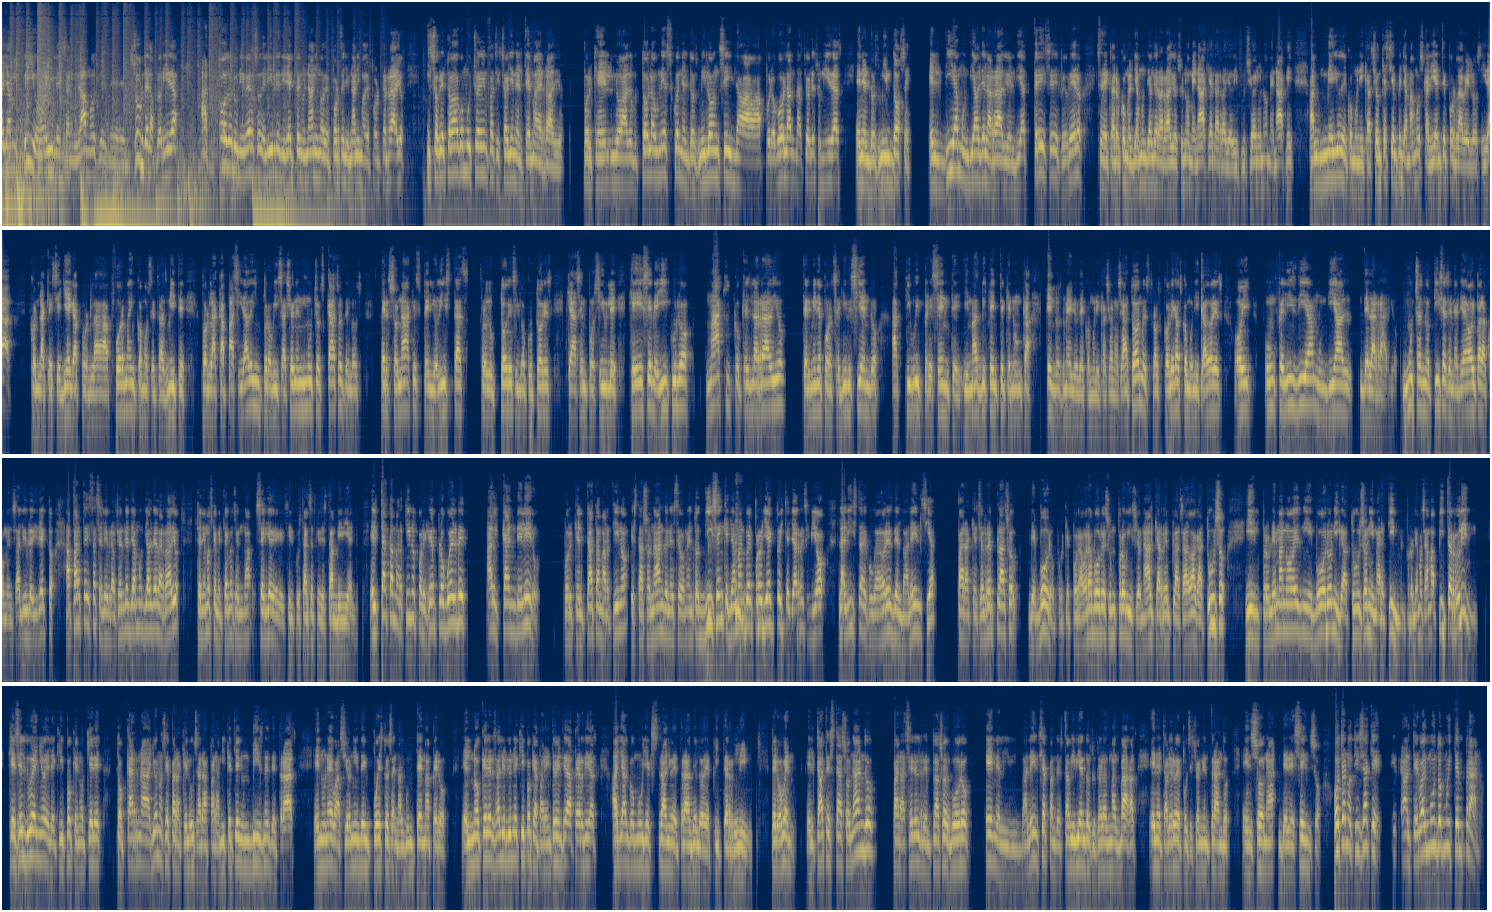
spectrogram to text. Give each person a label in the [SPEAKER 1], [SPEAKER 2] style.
[SPEAKER 1] Miami frío. Hoy les saludamos desde el sur de la Florida a todo el universo de Libre Directo en Unánimo Deporte y Unánimo Deporte Radio. Y sobre todo hago mucho énfasis hoy en el tema de radio, porque lo adoptó la UNESCO en el 2011 y la aprobó las Naciones Unidas en el 2012. El Día Mundial de la Radio, el día 13 de febrero, se declaró como el Día Mundial de la Radio. Es un homenaje a la radiodifusión, un homenaje al medio de comunicación que siempre llamamos caliente por la velocidad con la que se llega, por la forma en cómo se transmite, por la capacidad de improvisación en muchos casos de los personajes, periodistas, productores y locutores que hacen posible que ese vehículo mágico que es la radio termine por seguir siendo activo y presente y más vigente que nunca en los medios de comunicación. O sea, a todos nuestros colegas comunicadores, hoy un feliz día mundial de la radio. Muchas noticias en el día de hoy para comenzar libre directo. Aparte de esta celebración del Día Mundial de la Radio, tenemos que meternos en una serie de circunstancias que se están viviendo. El Tata Martino, por ejemplo, vuelve al candelero, porque el Tata Martino está sonando en este momento. Dicen que ya mandó el proyecto y que ya recibió la lista de jugadores del Valencia para que sea el reemplazo de Boro, porque por ahora Boro es un provisional que ha reemplazado a Gatuso y el problema no es ni Boro, ni Gatuso, ni Martín, el problema se llama Peter Lim, que es el dueño del equipo que no quiere tocar nada. Yo no sé para qué lo usará, para mí que tiene un business detrás en una evasión de impuestos en algún tema, pero el no querer salir de un equipo que aparentemente da pérdidas, hay algo muy extraño detrás de lo de Peter Lim. Pero bueno, el Tate está sonando para hacer el reemplazo de Boro en el Valencia cuando está viviendo sus horas más bajas en el tablero de posición entrando en zona de descenso. Otra noticia que alteró al mundo muy temprano.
